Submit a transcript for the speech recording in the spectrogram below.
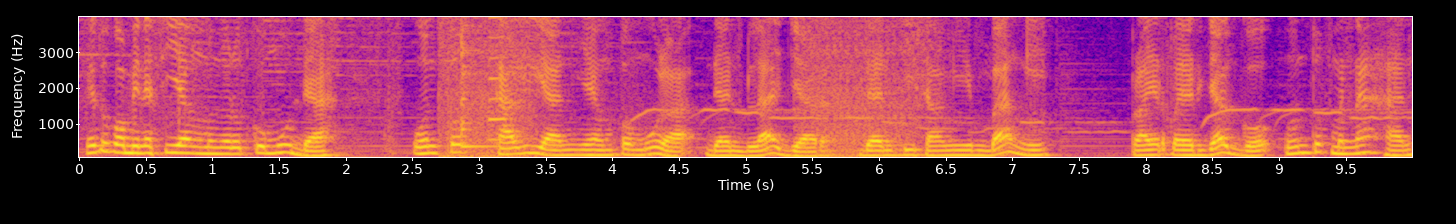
itu kombinasi yang menurutku mudah untuk kalian yang pemula dan belajar dan bisa ngimbangi player-player jago untuk menahan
